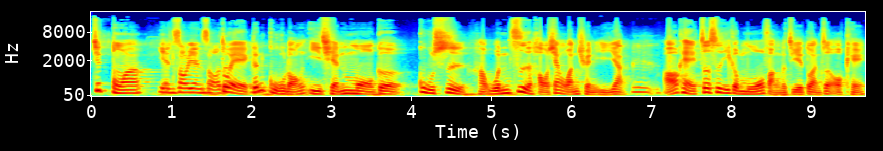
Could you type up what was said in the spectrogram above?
这段眼熟眼熟的，对，跟古龙以前某个故事哈文字好像完全一样。嗯，OK，这是一个模仿的阶段，这 OK。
